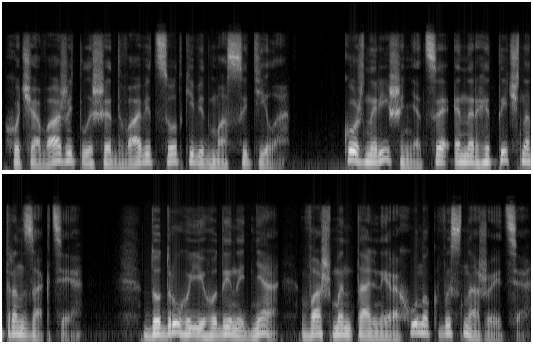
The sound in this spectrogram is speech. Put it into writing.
хоча важить лише 2% від маси тіла. Кожне рішення це енергетична транзакція. До другої години дня ваш ментальний рахунок виснажується.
